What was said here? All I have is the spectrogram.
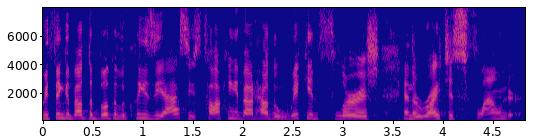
We think about the book of Ecclesiastes talking about how the wicked flourish and the righteous flounder.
